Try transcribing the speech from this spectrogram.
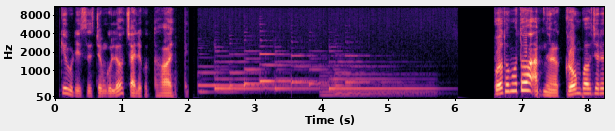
সিকিউরিটি সিস্টেমগুলো চালু করতে হয়। প্রথমত আপনারা ক্রোম ব্রাউজারে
